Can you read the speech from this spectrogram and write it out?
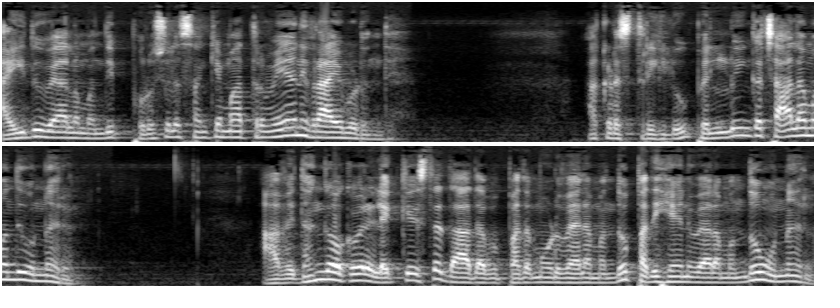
ఐదు వేల మంది పురుషుల సంఖ్య మాత్రమే అని వ్రాయబడి ఉంది అక్కడ స్త్రీలు పిల్లలు ఇంకా చాలామంది ఉన్నారు. ఆ విధంగా ఒకవేళ లెక్కేస్తే దాదాపు పదమూడు వేల మందో పదిహేను వేల మందో ఉన్నారు.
